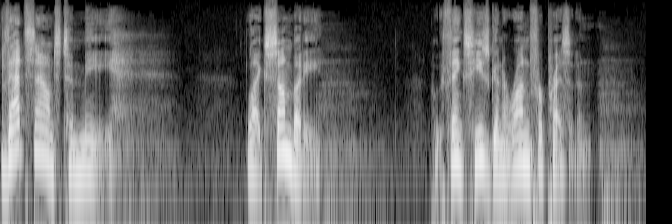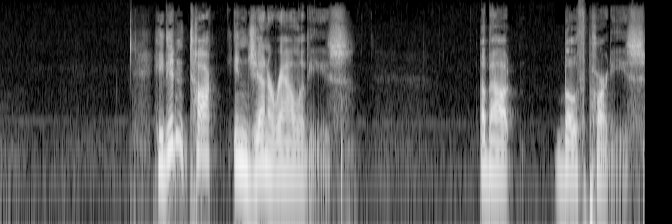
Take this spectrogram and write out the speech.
That sounds to me like somebody who thinks he's going to run for president. He didn't talk in generalities about both parties.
